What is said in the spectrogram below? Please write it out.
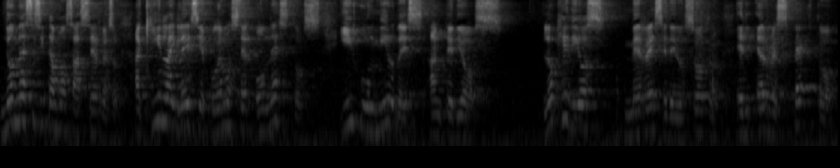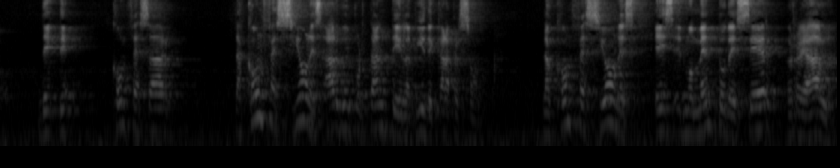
No necesitamos hacer eso. Aquí en la iglesia podemos ser honestos y humildes ante Dios. Lo que Dios merece de nosotros, el, el respeto de, confesar. La confesión es algo importante en la vida de cada persona. La confesión es, es el momento de ser real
